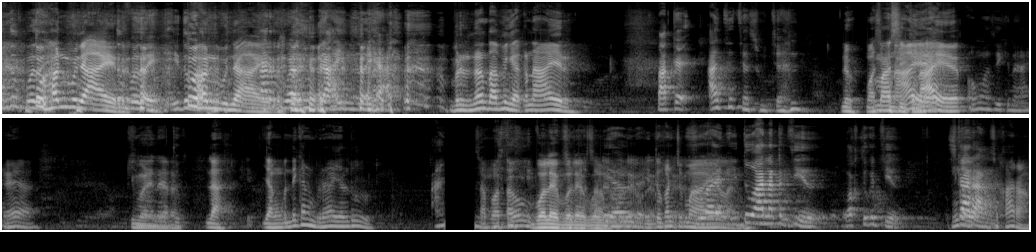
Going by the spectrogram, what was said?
itu boleh. Tuhan punya air. Itu boleh. Itu Tuhan boleh. punya air. Ntar gua ludahin ya. berenang tapi nggak kena air. Pakai aja jas hujan. Loh, masih, Masih kena, kena air. air. Oh masih kena air. Iya. Gimana, Gimana cara? tuh? Lah, yang penting kan berhayal dulu. Siapa tahu. Boleh, boleh, boleh, boleh, udah. Itu kan cuma itu anak kecil, waktu kecil. Sekarang. sekarang.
